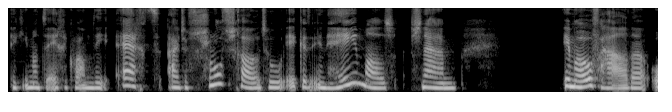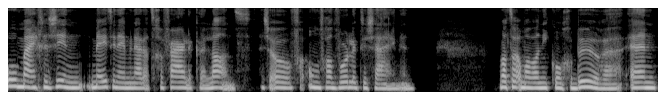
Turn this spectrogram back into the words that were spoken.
ik iemand tegenkwam die echt uit de slof schoot hoe ik het in hemelsnaam in mijn hoofd haalde om mijn gezin mee te nemen naar dat gevaarlijke land. En zo onverantwoordelijk te zijn en wat er allemaal wel niet kon gebeuren. En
